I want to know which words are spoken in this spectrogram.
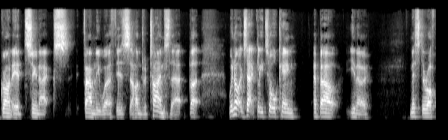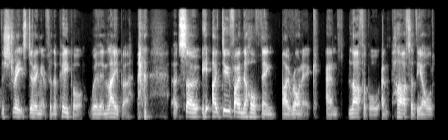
Granted, Sunak's family worth is a hundred times that, but we're not exactly talking about you know Mister off the streets doing it for the people within Labour. Uh, so I do find the whole thing ironic and laughable and part of the old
